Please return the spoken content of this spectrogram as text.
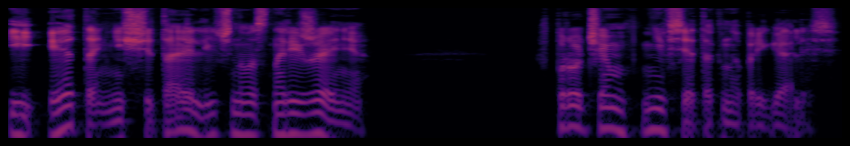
И это не считая личного снаряжения. Впрочем, не все так напрягались.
